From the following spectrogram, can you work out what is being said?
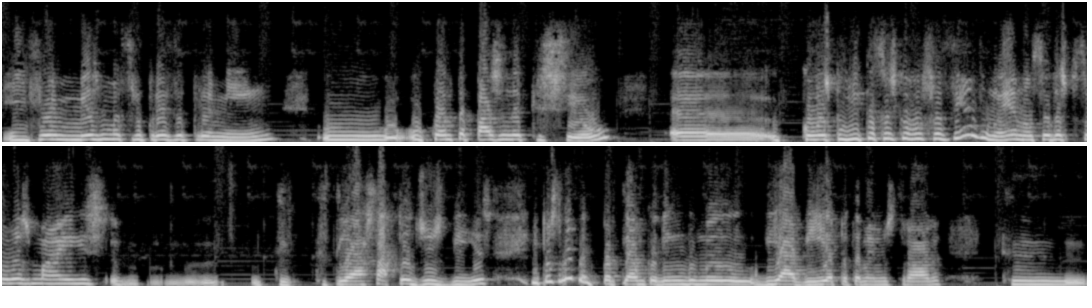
e foi mesmo uma surpresa para mim o, o quanto a página cresceu. Uh, com as publicações que eu vou fazendo, não é? não sou das pessoas mais uh, que, que lá está todos os dias e depois também tenho que partilhar um bocadinho do meu dia a dia para também mostrar que,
